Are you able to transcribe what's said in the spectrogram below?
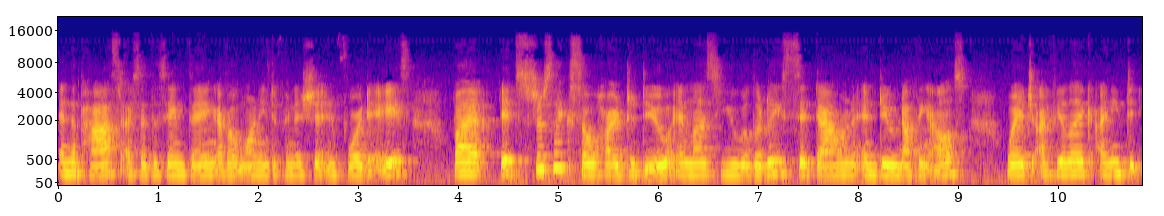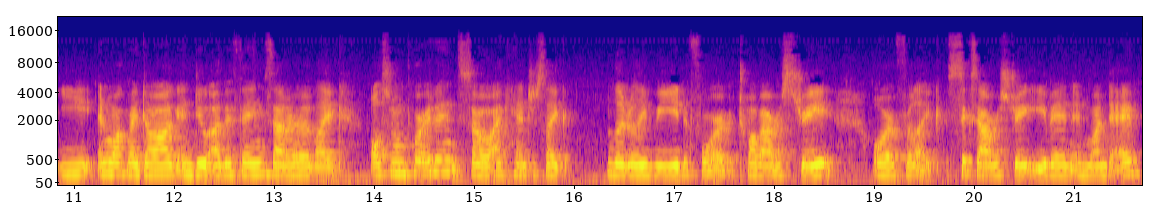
In the past, I said the same thing about wanting to finish it in four days but it's just like so hard to do unless you literally sit down and do nothing else which I feel like I need to eat and walk my dog and do other things that are like also important so I can't just like literally read for 12 hours straight or for like six hours straight even in one day.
